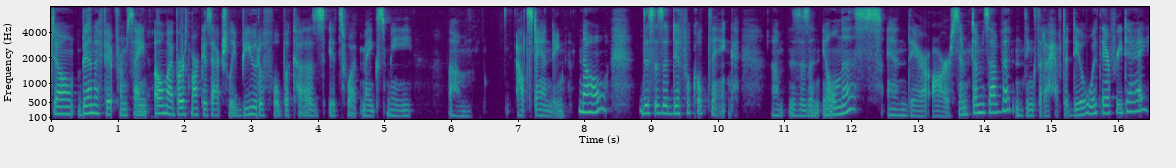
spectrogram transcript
don't benefit from saying, oh, my birthmark is actually beautiful because it's what makes me um, outstanding. No, this is a difficult thing. Um, this is an illness, and there are symptoms of it and things that I have to deal with every day.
